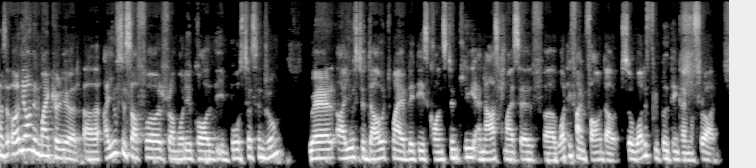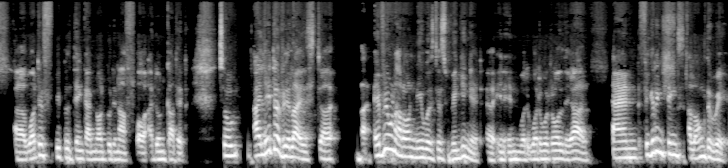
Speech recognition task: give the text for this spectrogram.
As early on in my career, uh, I used to suffer from what you call the imposter syndrome where I used to doubt my abilities constantly and ask myself, uh, what if I'm found out? So, what if people think I'm a fraud? Uh, what if people think I'm not good enough or I don't cut it? So, I later realized uh, uh everyone around me was just winging it uh, in, in whatever role they are and figuring things along the way.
